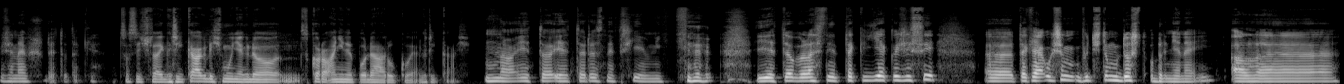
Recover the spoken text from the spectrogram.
že ne všude to tak je co si člověk říká, když mu někdo skoro ani nepodá ruku, jak říkáš. No, je to, je to dost nepříjemný. je to vlastně takový, jako že si, uh, tak já už jsem vůči tomu dost obrněný, ale,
